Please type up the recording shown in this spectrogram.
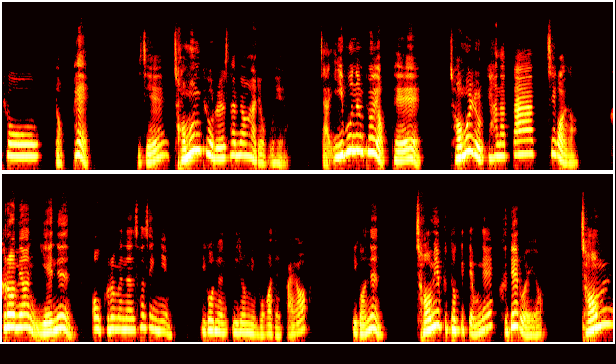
표 옆에 이제 점음표를 설명하려고 해요. 자, 이분음표 옆에 점을 이렇게 하나 딱 찍어요. 그러면 얘는 어 그러면은 선생님 이거는 이름이 뭐가 될까요? 이거는 점이 붙었기 때문에 그대로예요. 점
